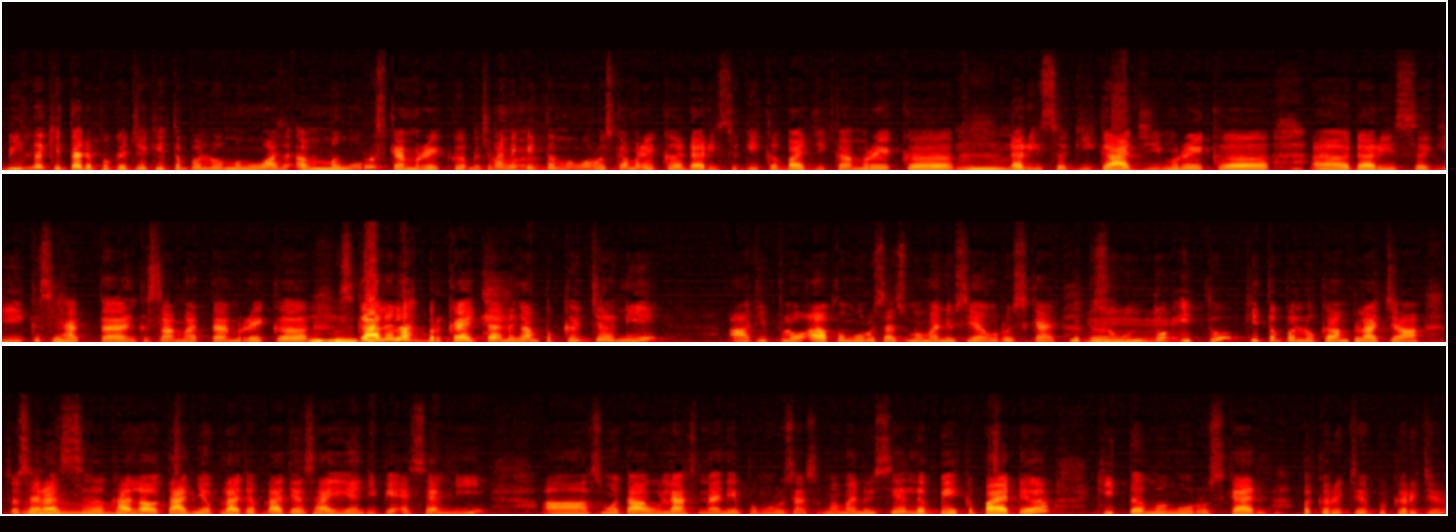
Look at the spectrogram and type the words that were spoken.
bila kita ada pekerja kita perlu menguas, uh, menguruskan mereka. Macam mana Betul. kita menguruskan mereka dari segi kebajikan mereka, Mhm. dari segi gaji mereka, uh, dari segi kesihatan, keselamatan mereka. Mhm. Segalalah berkaitan dengan pekerja ni uh, diplo, uh, pengurusan semua manusia yang uruskan. Betul. So Hmm. untuk itu kita perlukan pelajar. So saya rasa Hmm. kalau tanya pelajar-pelajar saya yang di PSM ni Uh, semua tahulah sebenarnya pengurusan semua manusia lebih kepada kita menguruskan pekerja-pekerja.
